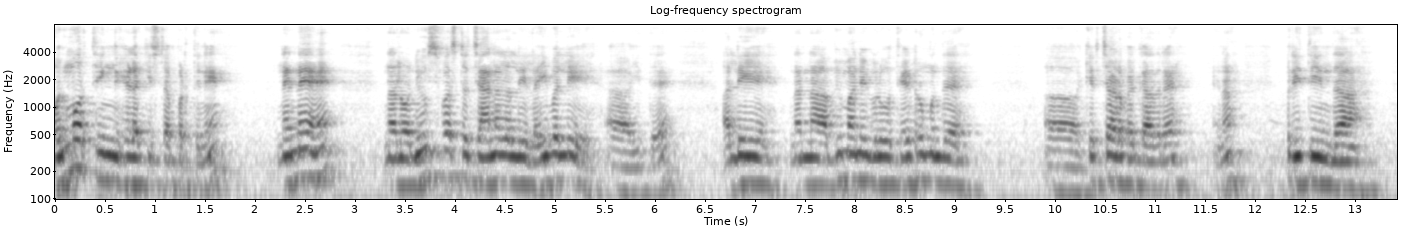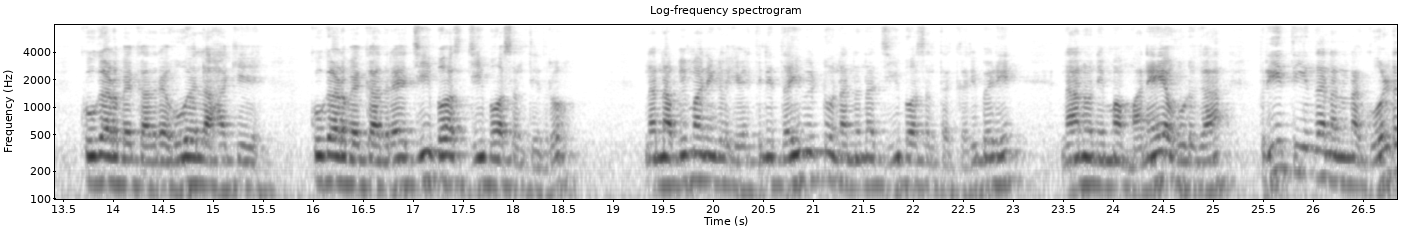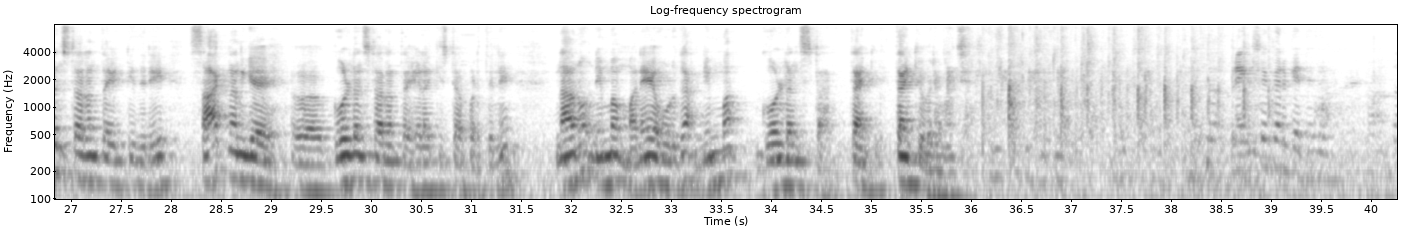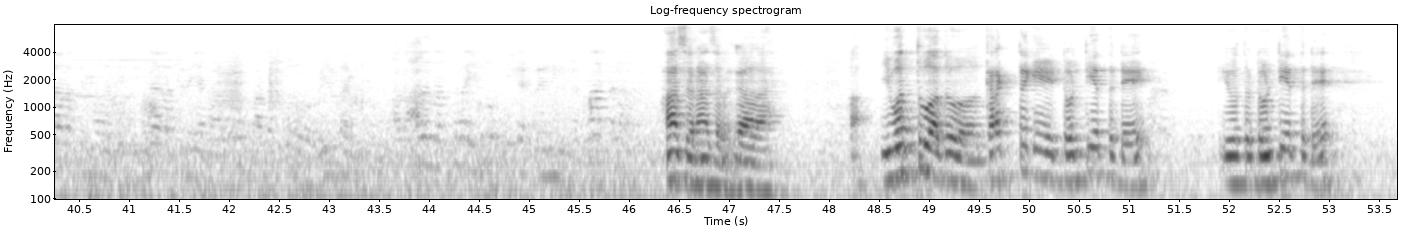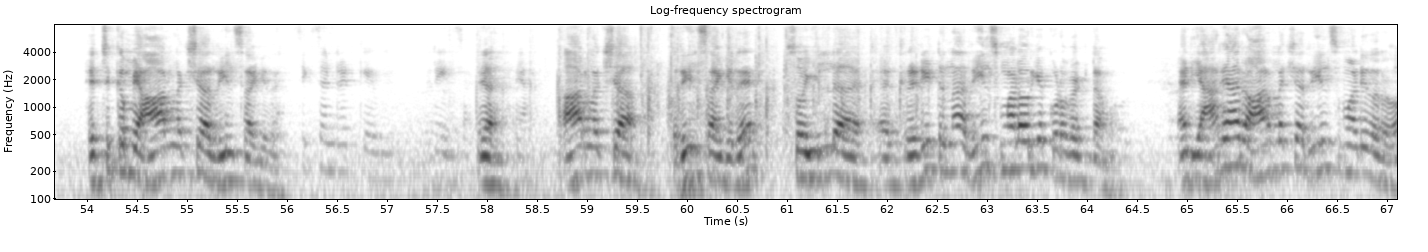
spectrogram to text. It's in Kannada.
ಒನ್ ಮೋರ್ ಥಿಂಗ್ ಹೇಳಕ್ ಇಷ್ಟಪಡ್ತೀನಿ. ನಿನ್ನೆ ನಾನು ನ್ಯೂಸ್ ಫಸ್ಟ್ ಚಾನಲಲ್ಲಿ ಲೈವಲ್ಲಿ ಇದ್ದೆ. ಅಲ್ಲಿ ನನ್ನ ಅಭಿಮಾನಿಗಳು ಥಿಯೇಟರ್ ಮುಂದೆ ಕಿರ್ಚಾಡಬೇಕಾದ್ರೆ, ಏನ, ಪ್ರೀತಿಯಿಂದ ಕೂಗಾಡಬೇಕಾದ್ರೆ, ಹೂವೆಲ್ಲ ಹಾಕಿ ಕೂಗಾಡಬೇಕಾದ್ರೆ, ಜಿ ಬಾಸ್ ಜಿ ಬಾಸ್ ಅಂತಿದ್ರು. ನನ್ನ ಅಭಿಮಾನಿಗಳಿಗೆ ಹೇಳ್ತೀನಿ, ದಯವಿಟ್ಟು ನನ್ನನ್ನು ಜಿ ಬಾಸ್ ಅಂತ ಕರಿಬೇಡಿ. ನಾನು ನಿಮ್ಮ ಮನೆಯ ಹುಡುಗ. ಪ್ರೀತಿಯಿಂದ ನನ್ನನ್ನು ಗೋಲ್ಡನ್ ಸ್ಟಾರ್ ಅಂತ ಇಟ್ಟಿದ್ದೀರಿ. ಸಾಕು ನನಗೆ ಗೋಲ್ಡನ್ ಸ್ಟಾರ್ ಅಂತ ಹೇಳಕ್ಕೆ ಇಷ್ಟಪಡ್ತೀನಿ. ನಾನು ನಿಮ್ಮ ಮನೆಯ ಹುಡುಗ ನಿಮ್ಮ golden star thank you thank you very much ಪ್ರೇಕ್ಷಕರಿಗೆ ಹಾಂ ಸರ್ ಹಾಂ ಸರ್. ಇವತ್ತು ಅದು ಕರೆಕ್ಟಾಗಿ ಟ್ವೆಂಟಿಯತ್ ಡೇ ಇವತ್ತು ಟ್ವೆಂಟಿಯತ್ ಡೇ ಹೆಚ್ಚು ಕಮ್ಮಿ ಆರು ಲಕ್ಷ ರೀಲ್ಸ್ ಆಗಿದೆ. Six hundred K reels. ಆರು ಲಕ್ಷ ರೀಲ್ಸ್ ಆಗಿದೆ. ಸೊ ಇಲ್ಲ ಕ್ರೆಡಿಟ್ನ ರೀಲ್ಸ್ ಮಾಡೋರಿಗೆ ಕೊಡಬೇಕು ನಾವು. ಆ್ಯಂಡ್ ಯಾರ್ಯಾರು ಆರು ಲಕ್ಷ ರೀಲ್ಸ್ ಮಾಡಿದಾರೋ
